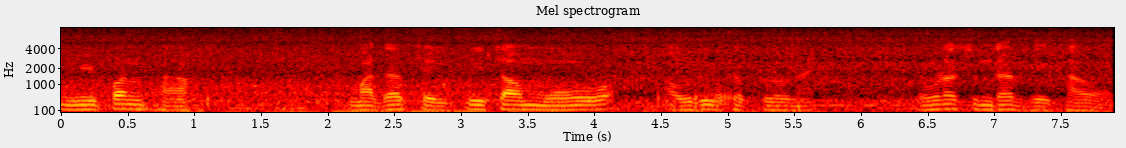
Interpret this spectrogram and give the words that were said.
मी पण हा माझा सेल्फीचा मोह आवरू शकलो नाही. एवढा सुंदर देखावा आहे.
